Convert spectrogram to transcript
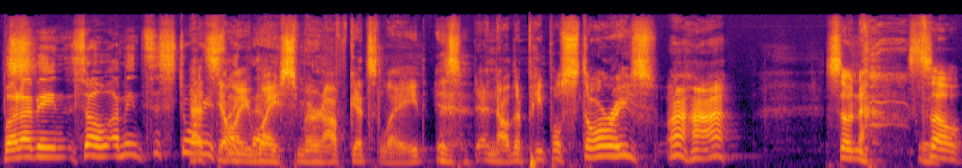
But I mean, so I mean, it's just stories. That's the like only that. way Smirnoff gets laid is in other people's stories. Uh huh. So now, so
